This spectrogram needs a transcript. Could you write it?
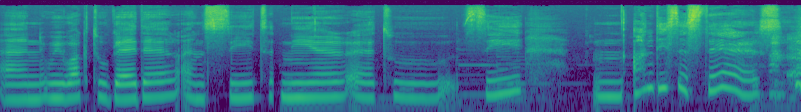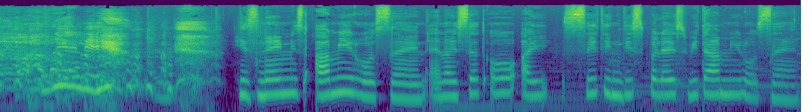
and we walk together and sit near uh, to see mm, on these stairs. really. His name is Amir Hossein, and I said, "Oh, I sit in this place with Amir Hossein."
